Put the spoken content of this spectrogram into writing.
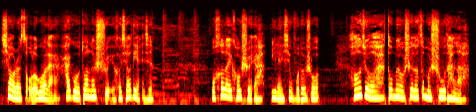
笑着走了过来，还给我端了水和小点心。我喝了一口水啊，一脸幸福地说：“好久啊都没有睡得这么舒坦了。”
